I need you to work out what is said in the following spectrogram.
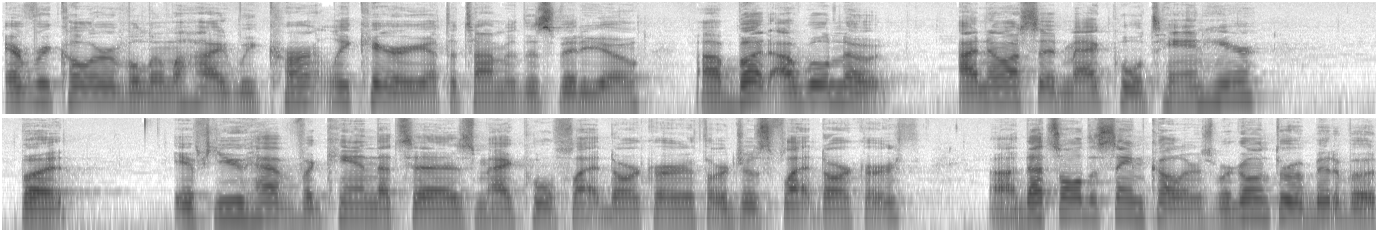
every color of Aluma-Hyde we currently carry at the time of this video. Uh, but I will note, I know I said Magpul Tan here, but if you have a can that says Magpul Flat Dark Earth or just Flat Dark Earth, uh, that's all the same colors. We're going through a bit of a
